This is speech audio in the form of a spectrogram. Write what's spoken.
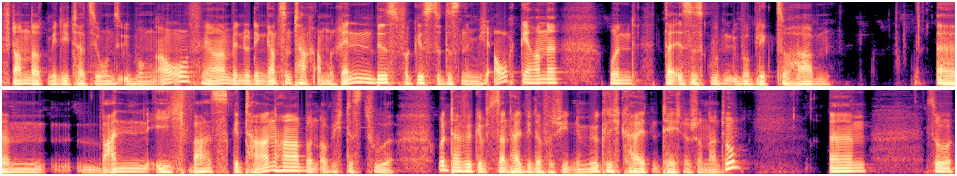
Standard-Meditationsübungen auf. Ja, wenn du den ganzen Tag am Rennen bist, vergisst du das nämlich auch gerne und da ist es gut, einen Überblick zu haben, ähm, wann ich was getan habe und ob ich das tue. Und dafür gibt es dann halt wieder verschiedene Möglichkeiten technischer Natur. Ähm, so,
